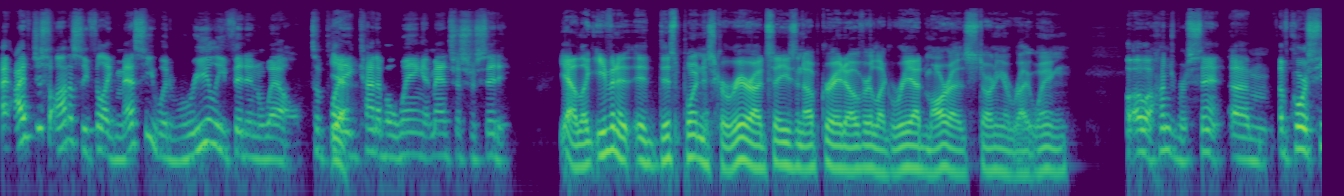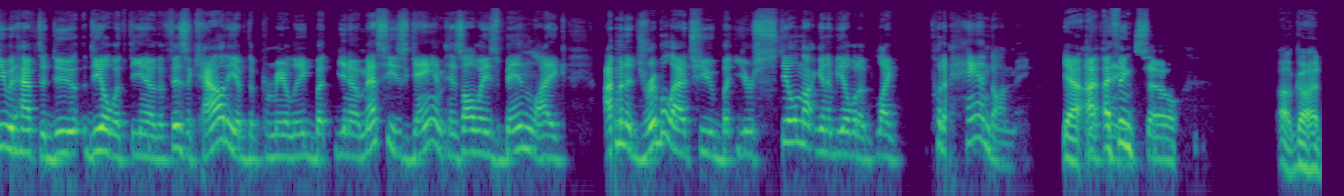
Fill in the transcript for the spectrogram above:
I, I just honestly feel like Messi would really fit in well to play Yeah. kind of a wing at Manchester City. Yeah, like even at, at this point in his career, I'd say he's an upgrade over like Riyad Mahrez starting at right wing. Oh, hundred percent. Um, of course, he would have to do deal with you know the physicality of the Premier League, but you know Messi's game has always been like I'm going to dribble at you, but you're still not going to be able to like put a hand on me. Yeah, I, I, think so. Oh, go ahead.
